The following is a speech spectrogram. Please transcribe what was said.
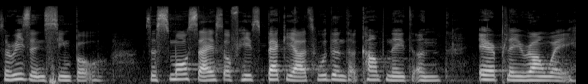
The reason is simple. The small size of his backyard wouldn't accommodate an airplane runway.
